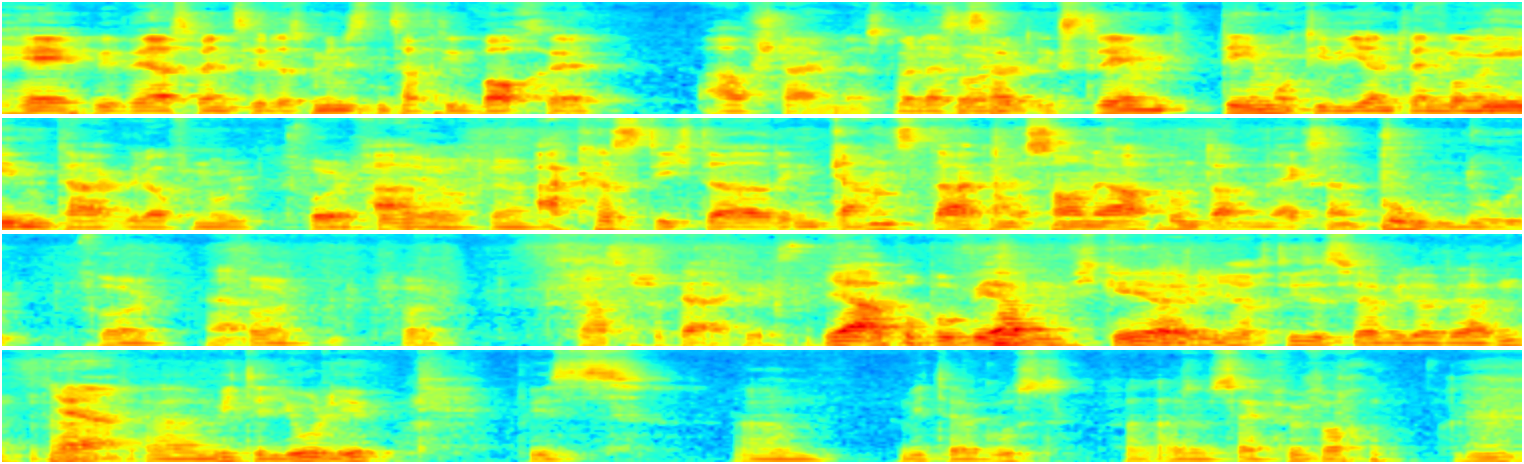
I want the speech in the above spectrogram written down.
hey, wie wäre es, wenn sie das mindestens auf die Woche aufsteigen lässt, weil das ist Voll. halt extrem demotivierend, wenn Voll. du jeden Tag wieder auf Null Voll, ab- auch, ja. ackerst dich da den ganzen Tag in der Sonne ab und dann am nächsten Tag, boom, Null. Voll, Ja. voll, voll. Das ist schon geil gewesen. Ja, apropos Werben, ich gehe eigentlich auch dieses Jahr wieder werben. Ja. Ab, äh, Mitte Juli bis ähm, Mitte August, also seit fünf Wochen. Mhm.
